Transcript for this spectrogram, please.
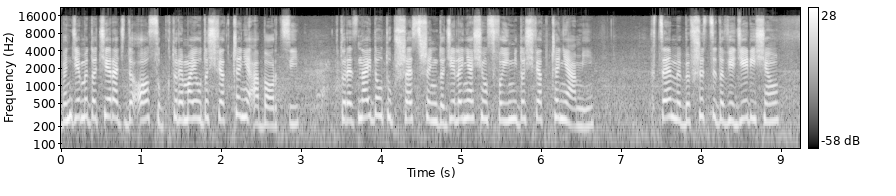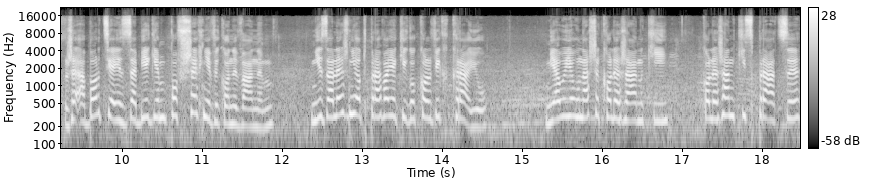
Będziemy docierać do osób, które mają doświadczenie aborcji, które znajdą tu przestrzeń do dzielenia się swoimi doświadczeniami. Chcemy, by wszyscy dowiedzieli się, że aborcja jest zabiegiem powszechnie wykonywanym, niezależnie od prawa jakiegokolwiek kraju. Miały ją nasze koleżanki, koleżanki z pracy,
